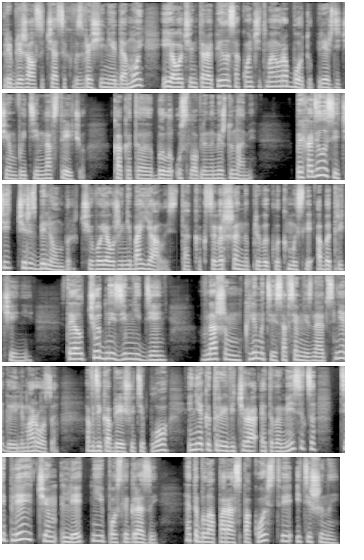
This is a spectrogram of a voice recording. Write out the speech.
Приближался час их возвращения домой, и я очень торопилась окончить мою работу, прежде чем выйти им навстречу, как это было условлено между нами. Приходилось идти через Белёмбр, чего я уже не боялась, так как совершенно привыкла к мысли об отречении. Стоял чудный зимний день. В нашем климате совсем не знают снега или мороза, в декабре еще тепло, и некоторые вечера этого месяца теплее, чем летние после грозы. Это была пора спокойствия и тишины.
